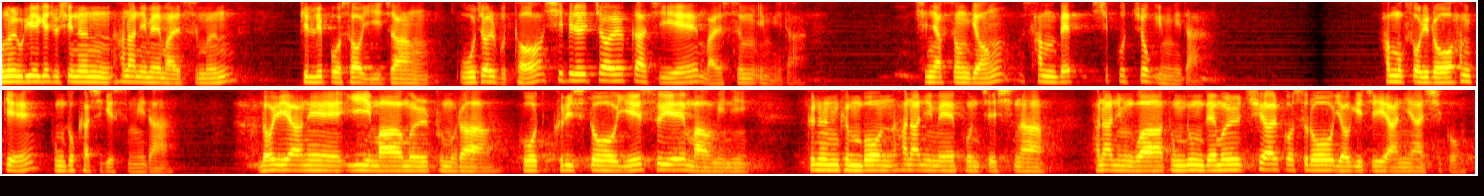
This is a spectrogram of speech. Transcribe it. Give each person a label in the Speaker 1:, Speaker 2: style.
Speaker 1: 오늘 우리에게 주시는 하나님의 말씀은 빌립보서 2장 5절부터 11절까지의 말씀입니다. 신약 성경 319쪽입니다. 한 목소리로 함께 봉독하시겠습니다. 너희 안에 이 마음을 품으라 곧 그리스도 예수의 마음이니 그는 근본 하나님의 본체시나 하나님과 동등됨을 취할 것으로 여기지 아니하시고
